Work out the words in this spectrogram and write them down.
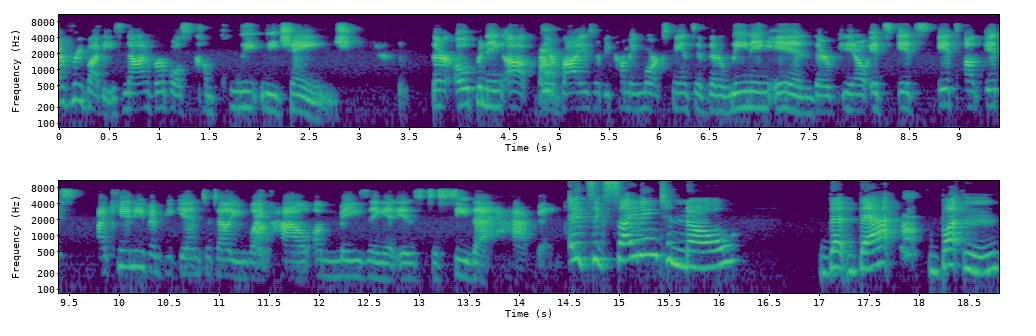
everybody's nonverbals completely change they're opening up their bodies are becoming more expansive they're leaning in they're you know it's it's it's um, it's i can't even begin to tell you like how amazing it is to see that happen it's exciting to know that that button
